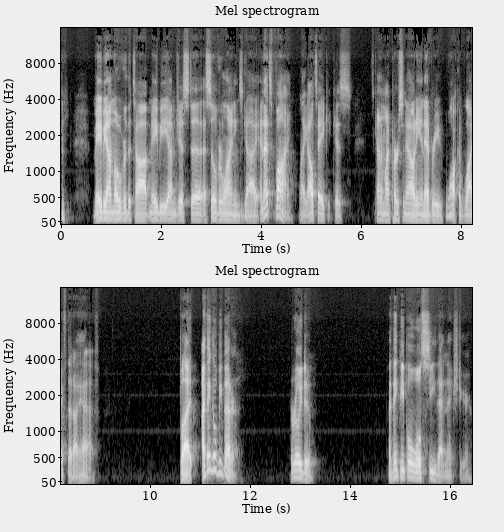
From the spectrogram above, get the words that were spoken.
Maybe I'm over the top. Maybe I'm just a, a silver linings guy. And that's fine. Like, I'll take it because it's kind of my personality in every walk of life that I have. But I think it'll be better. I really do. I think people will see that next year.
